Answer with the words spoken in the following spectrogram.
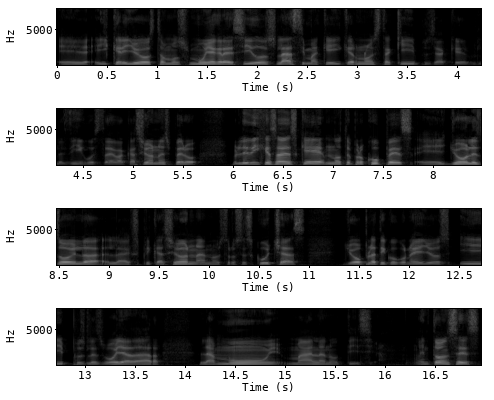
Eh, Iker y yo estamos muy agradecidos. Lástima que Iker no está aquí, pues ya que les digo, está de vacaciones, pero le dije, ¿sabes qué? No te preocupes, eh, yo les doy la, la, explicación a nuestros escuchas, yo platico con ellos y pues les voy a dar la muy mala noticia. Entonces,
